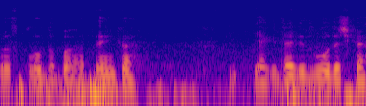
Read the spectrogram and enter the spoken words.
розплоду багатенька як для відводочка.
